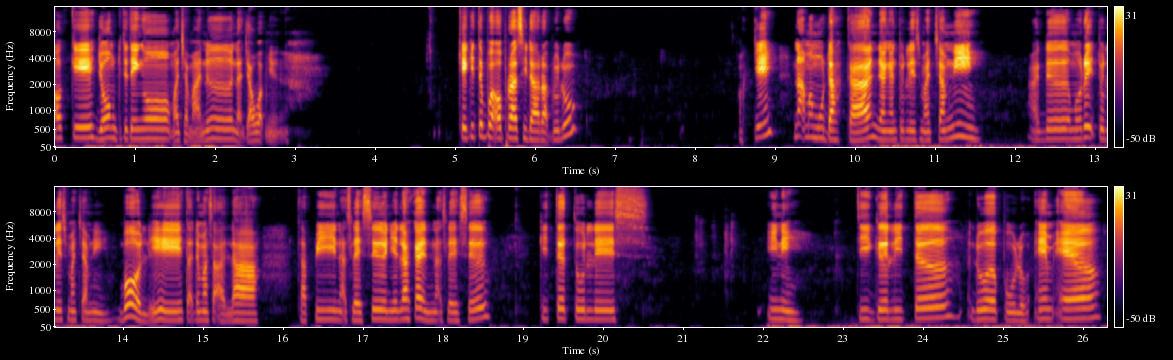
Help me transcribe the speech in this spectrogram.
Okey, jom kita tengok macam mana nak jawabnya. Okey, kita buat operasi darab dulu. Okey, nak memudahkan jangan tulis macam ni. Ada murid tulis macam ni. Boleh, tak ada masalah. Tapi nak selesa lah kan, nak selesa. Kita tulis ini. 3 liter 20 ml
